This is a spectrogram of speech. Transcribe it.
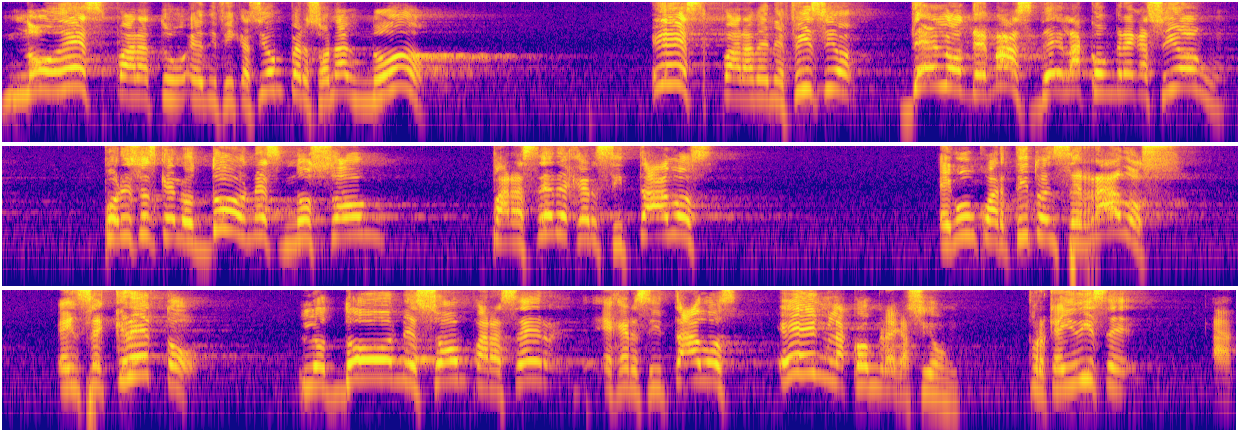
no es para tu edificación personal, no. Es para beneficio de los demás, de la congregación. Por eso es que los dones no son para ser ejercitados en un cuartito encerrados, en secreto. Los dones son para ser ejercitados en la congregación. Porque ahí dice, a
